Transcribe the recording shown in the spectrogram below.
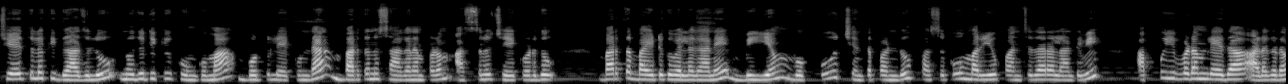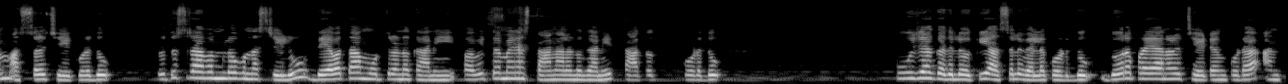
చేతులకి గాజులు నుదుటికి కుంకుమ బొట్టు లేకుండా భర్తను సాగనంపడం అస్సలు చేయకూడదు. భర్త బయటకు వెళ్ళగానే బియ్యం ఉప్పు చింతపండు పసుపు మరియు పంచదార లాంటివి అప్పు ఇవ్వడం లేదా అడగడం అస్సలు చేయకూడదు. ఋతుస్రావంలో ఉన్న స్త్రీలు దేవతామూర్తులను కానీ పవిత్రమైన స్థానాలను కానీ తాకకూడదు. పూజా గదిలోకి అస్సలు వెళ్ళకూడదు. దూర ప్రయాణాలు చేయటం కూడా అంత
